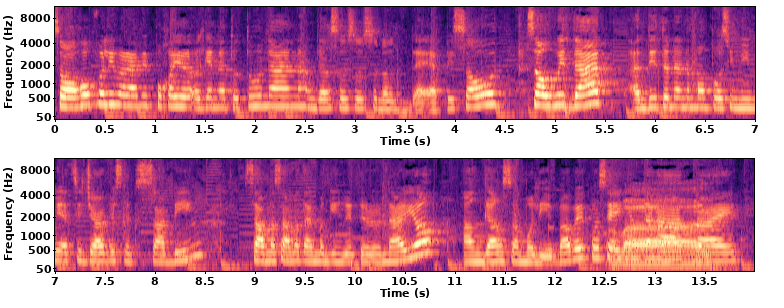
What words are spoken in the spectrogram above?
So, hopefully marami po kayo again natutunan hanggang sa susunod na episode. So, with that, andito na naman po si Mimi at si Jarvis nagsasabing, sama-sama tayong maging veterinaryo hanggang sa muli. Bye-bye po sa inyong Bye-bye. lahat. Bye!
